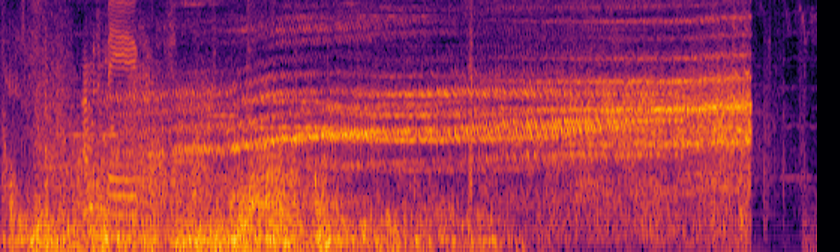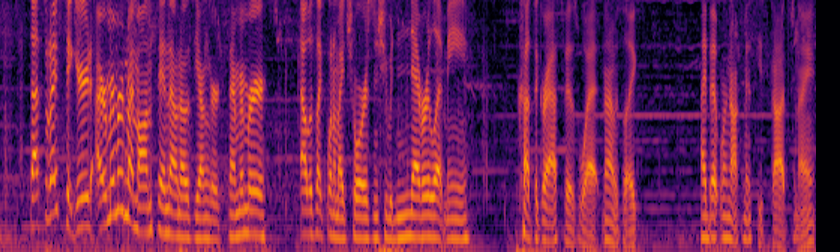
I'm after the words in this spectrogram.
I'm gonna make. What I figured. I remembered my mom saying that when I was younger, because I remember that was like one of my chores, and she would never let me cut the grass if it was wet. And I was like, I bet we're not gonna see Scott tonight.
